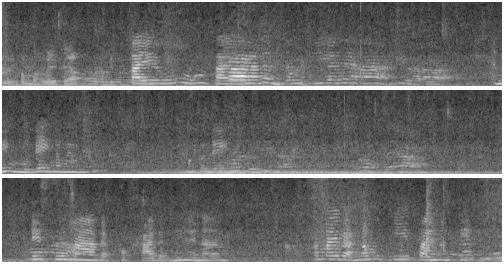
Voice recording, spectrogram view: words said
ไม่ต้องมาเลยแล้วไตอู้ไต ba đến trong kia thế à như là อันนี้หมูเด้งทำไมมันมันก็เด้งนี่ซื้อมาแบบเขาขายแบบนี้เลยนะทำไมแบบน้ำเมื่อกี้ไฟมันติดอยู่โอ้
